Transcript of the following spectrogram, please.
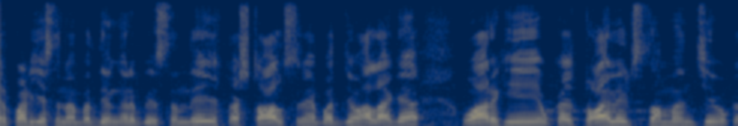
ఏర్పాటు చేసిన నేపథ్యం కనిపిస్తుంది. ఒక స్టాల్స్ నేపథ్యం. అలాగే వారికి ఒక టాయిలెట్స్ సంబంధించి ఒక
